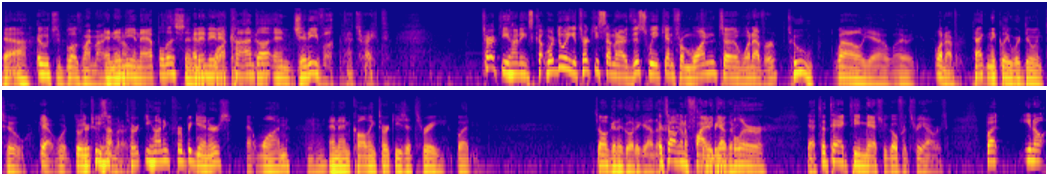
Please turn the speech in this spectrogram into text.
Yeah. which blows my mind. And you know. Indianapolis and, And Indianapolis, Wauconda and Geneva. That's right. Turkey hunting's. We're doing a turkey seminar this weekend from one to whenever. Two. Well, yeah. all right. Whatever. Technically, we're doing two. Yeah, we're doing turkey two hunt- seminars. turkey hunting for beginners at one, Mm-hmm. and then calling turkeys at three. But it's all going to go together. It's all going to fly gonna together. Be a blur. Yeah, it's a tag team match. We go for three hours. But, you know,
